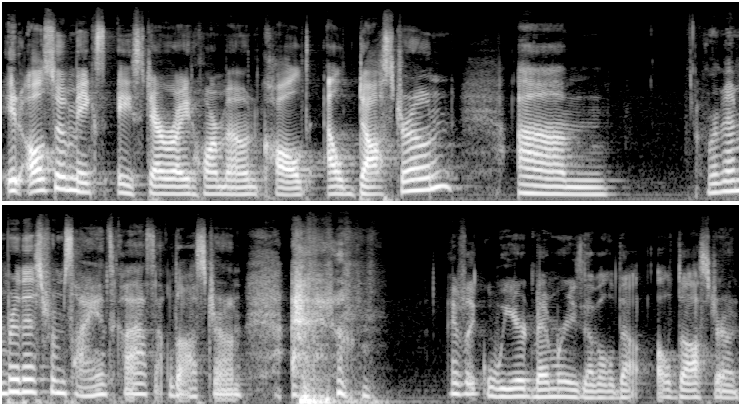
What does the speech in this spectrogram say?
It also makes a steroid hormone called aldosterone um, Remember this from science class, aldosterone? I have like weird memories of aldosterone.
